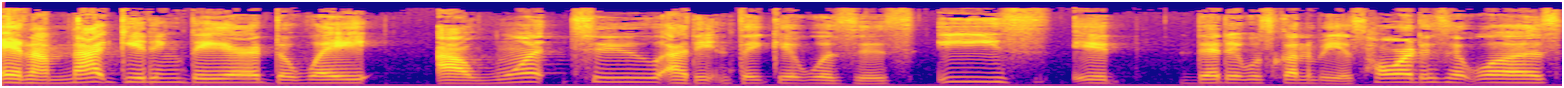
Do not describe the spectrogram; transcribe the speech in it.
and I'm not getting there the way I want to, I didn't think it was as easy. It that it was going to be as hard as it was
